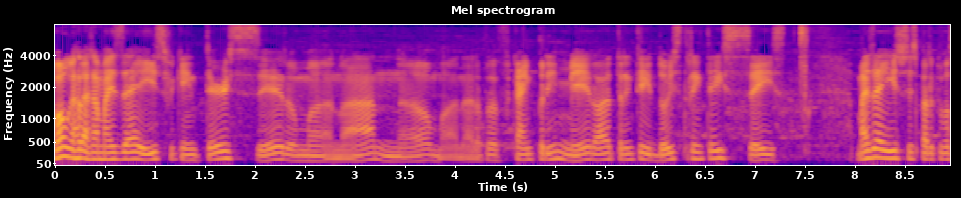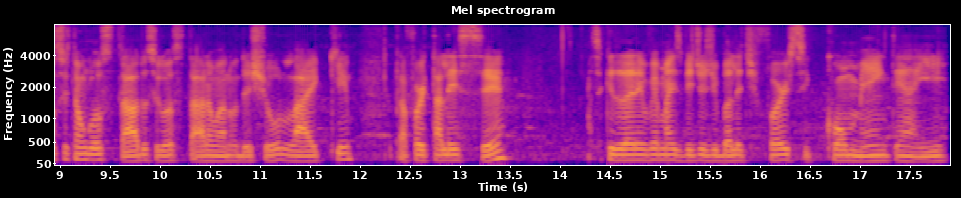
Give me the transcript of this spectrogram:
Bom, galera, mas é isso. Fiquei em terceiro, mano. Ah, não, mano. Era pra ficar em primeiro. Olha, 32, 36. Mas é isso. Espero que vocês tenham gostado. Se gostaram, mano, deixa o like pra fortalecer. Se quiserem ver mais vídeos de Bullet Force, comentem aí.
